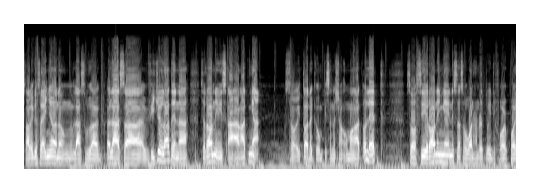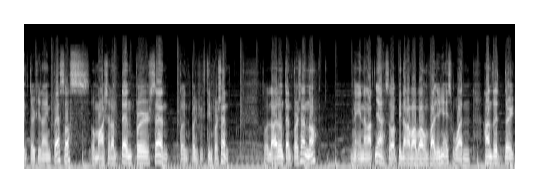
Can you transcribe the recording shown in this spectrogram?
sabi ko sa inyo nung last vlog, uh, last uh, video natin na si Ronin is aangat nga. So ito, nag-umpisa na siyang umangat ulit. So si Ronin ngayon is nasa 124.39 pesos. Umangat siya ng 10%, 10.15%. So lalo ng 10%, no? na inangat niya. So, ang pinakamababang value niya is 113.02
